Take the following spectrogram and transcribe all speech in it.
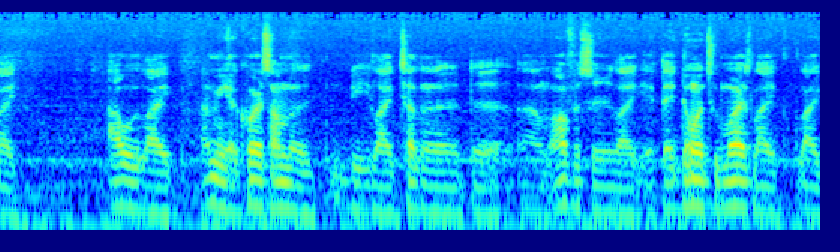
like, I would like. I mean, of course, I'm gonna be like telling the, the um, officer like if they're doing too much, like like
